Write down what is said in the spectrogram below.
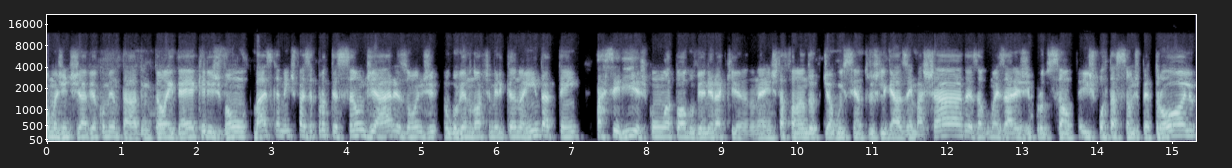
como a gente já havia comentado. Então, a ideia é que eles vão basicamente fazer proteção de áreas onde o governo norte-americano ainda tem parcerias com o atual governo iraquiano. Né? A gente está falando de alguns centros ligados a embaixadas, algumas áreas de produção e exportação de petróleo,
